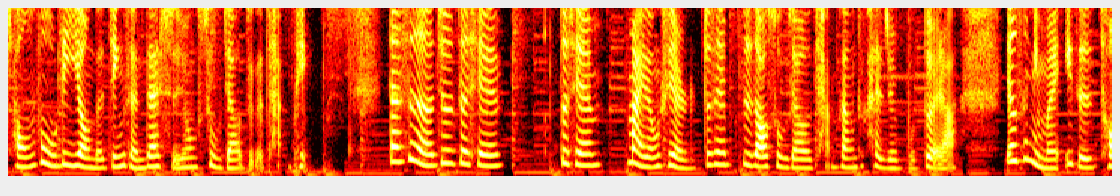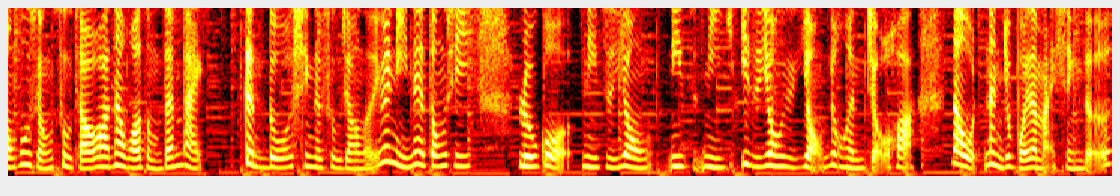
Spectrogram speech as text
重复利用的精神在使用塑胶这个产品，但是呢，就是这些这些卖东西的这些制造塑胶的厂商就开始觉得不对啦。要是你们一直重复使用塑胶的话，那我要怎么再卖更多新的塑胶呢？因为你那个东西，如果你只用你只你一直用用用很久的话，那我那你就不会再买新的了。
